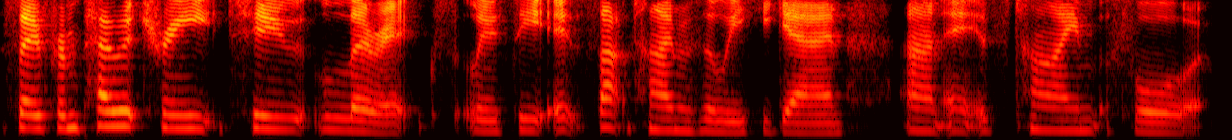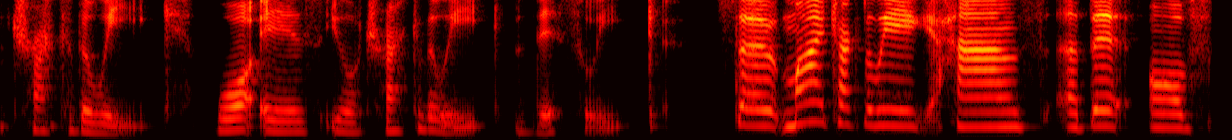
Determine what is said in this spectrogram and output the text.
So, from poetry to lyrics, Lucy, it's that time of the week again, and it is time for track of the week. What is your track of the week this week? So, my track of the week has a bit of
